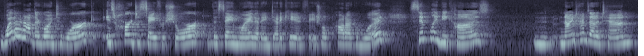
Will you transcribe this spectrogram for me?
Whether or not they're going to work is hard to say for sure, the same way that a dedicated facial product would, simply because nine times out of 10,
